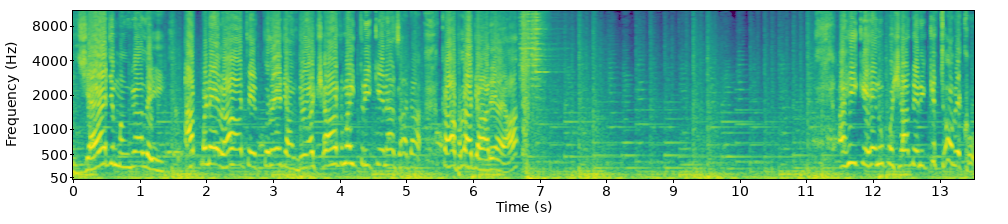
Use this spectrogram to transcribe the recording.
ਜਾਇਜ਼ ਮੰਗਾਂ ਲਈ ਆਪਣੇ ਰਾਹ ਤੇ ਤੁਰੇ ਜਾਂਦੇ ਆ? ਸ਼ਾਂਤਮਈ ਤਰੀਕੇ ਨਾਲ ਸਾਡਾ ਕਾਫਲਾ ਜਾ ਰਿਹਾ ਆ। ਅਸੀਂ ਕਿਸੇ ਨੂੰ ਪੁੱਛਾਂਦੇ ਨਹੀਂ, ਕਿੱਥੋਂ ਵੇਖੋ?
